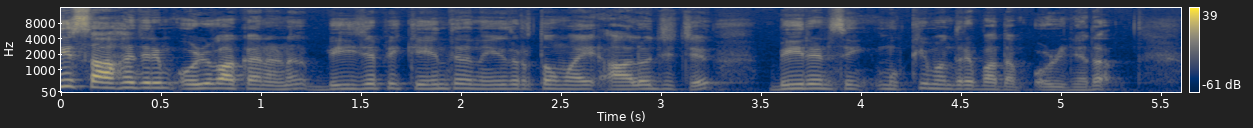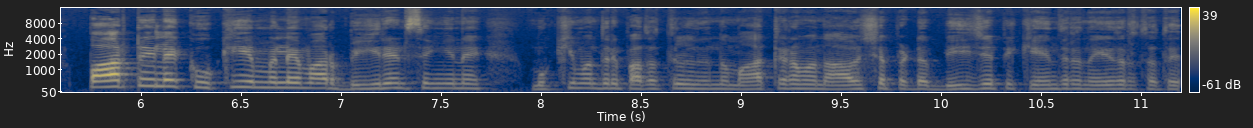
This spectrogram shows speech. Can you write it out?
ഈ സാഹചര്യം ഒഴിവാക്കാനാണ് ബി ജെ പി കേന്ദ്ര നേതൃത്വവുമായി ആലോചിച്ച് ബീരൻ സിംഗ് മുഖ്യമന്ത്രി പദം ഒഴിഞ്ഞത്. പാർട്ടിയിലെ കുക്കി എം എൽ എമാർ ബീരൻ സിംഗിനെ മുഖ്യമന്ത്രി പദത്തിൽ നിന്ന് മാറ്റണമെന്ന് ആവശ്യപ്പെട്ട് ബി ജെ പി കേന്ദ്ര നേതൃത്വത്തെ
